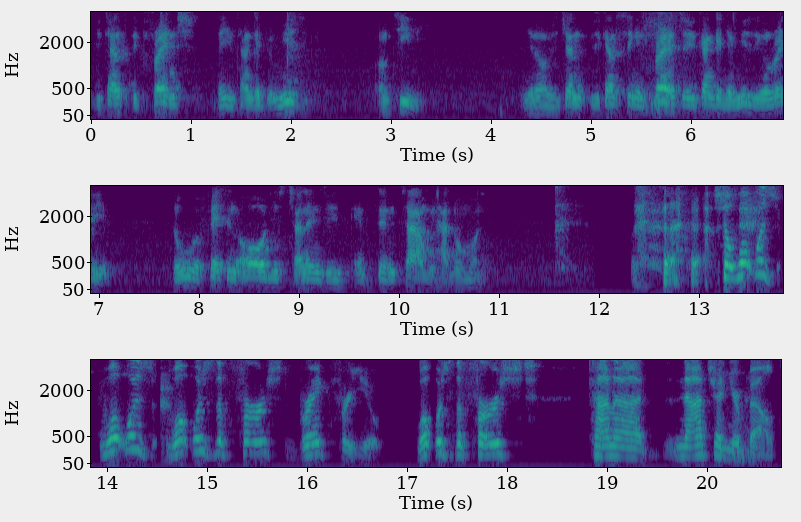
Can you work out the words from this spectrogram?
if you can't speak French, then you can't get your music on TV. You know, you can you can sing in French, then you can't get your music on radio. So we were facing all these challenges, and at the same time, we had no money. So what was what was what was the first break for you? What was the first kind of notch on your belt?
